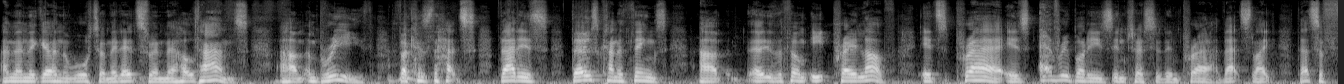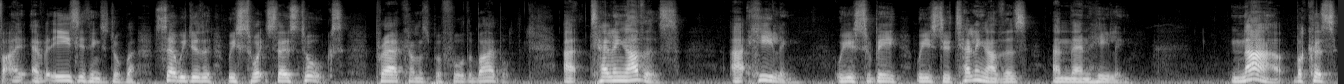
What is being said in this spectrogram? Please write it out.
and then they go in the water and they don't swim; they hold hands um, and breathe because that's that is those kind of things. Uh, uh, the film Eat, Pray, Love. It's prayer is everybody's interested in prayer. That's like that's a fi- an easy thing to talk about. So we do the, we switch those talks. Prayer comes before the Bible. Uh, telling others, uh, healing. We used to be we used to do telling others and then healing now because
